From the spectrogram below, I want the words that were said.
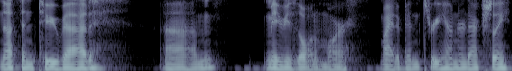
Nothing too bad. Um maybe it's a little more. Might have been 300 actually.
